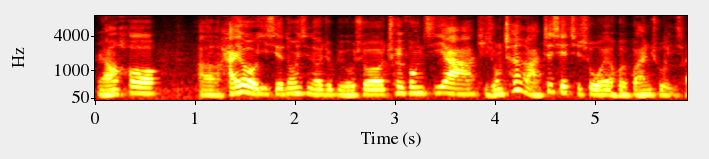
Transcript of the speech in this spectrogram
然后，呃，还有一些东西呢，就比如说吹风机啊、体重秤啊，这些其实我也会关注一下。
